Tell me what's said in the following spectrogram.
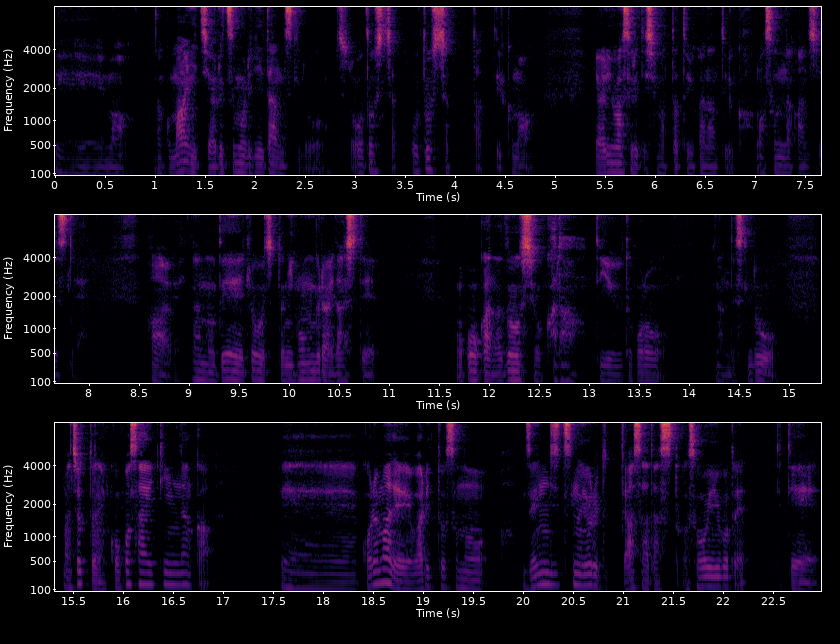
えーまあ、なんか毎日やるつもりでいたんですけど、ちょっと落としちゃ落としちゃったっていうか、まあ、やり忘れてしまったというかなんというか、まあ、そんな感じですね。はい、なので今日ちょっと2本ぐらい出しておこうかなどうしようかなっていうところなんですけど、まあ、ちょっとねここ最近なんか、えーこれまで割とその前日の夜とって朝出すとかそういうことやってて、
